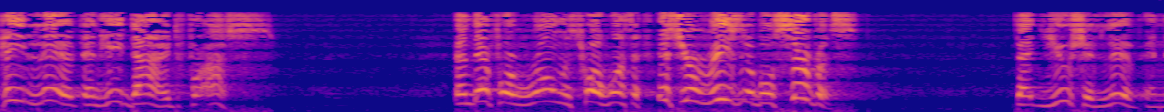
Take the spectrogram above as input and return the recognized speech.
He lived and he died for us. And therefore, Romans 12 1 says, It's your reasonable service that you should live and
